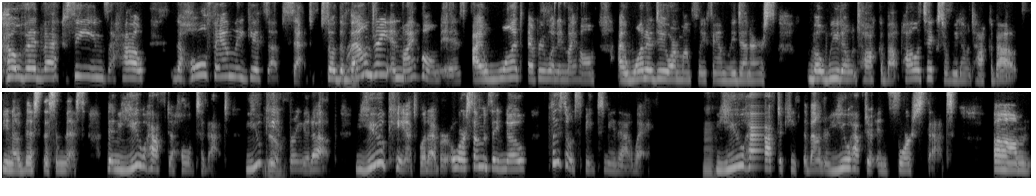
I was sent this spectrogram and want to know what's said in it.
COVID vaccines, how the whole family gets upset. So the right. boundary in my home is I want everyone in my home. I want to do our monthly family dinners, but we don't talk about politics or we don't talk about, you know, this, this, and this. Then you have to hold to that. You can't yeah. bring it up. You can't, whatever. Or someone say, no, please don't speak to me that way. Hmm. You have to keep the boundary. You have to enforce that. Um,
